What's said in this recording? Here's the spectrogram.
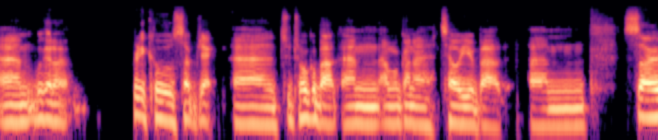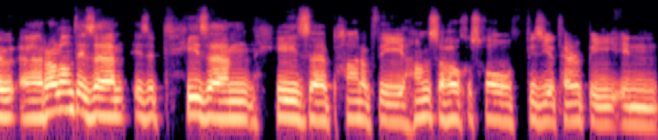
um, we've got a pretty cool subject uh, to talk about, um, and we're going to tell you about. Um, so uh, Roland is a um, is a he's um he's a part of the Hanze Hogeschool Physiotherapy in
